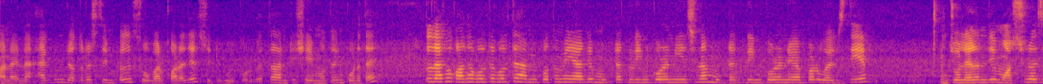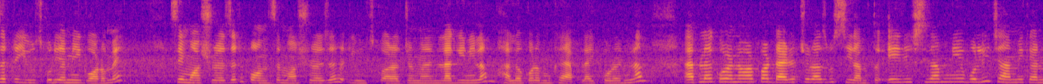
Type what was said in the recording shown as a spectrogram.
মানায় না। একদম যতটা সিম্পল সোবার করা যায়, সেটুকুই করবে। তো আন্টি সেই মতোই করে দেয়। তো দেখো, কথা বলতে বলতে আমি প্রথমেই আগে মুখটা ক্লিন করে নিয়েছিলাম। মুখটা ক্লিন করে নেওয়ার পর ওয়েবস দিয়ে চলে এলাম যে ময়শ্চারাইজারটা ইউজ করি আমি গরমে। সেই ময়শ্চারাইজার পন্সের ময়শ্চারাইজার ইউজ করার জন্য লাগিয়ে নিলাম। ভালো করে মুখে অ্যাপ্লাই করে নিলাম। অ্যাপ্লাই করে নেওয়ার পর ডাইরেক্ট চলে আসব সিরাম। তো এই যে সিরাম নিয়ে বলি যে আমি কেন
